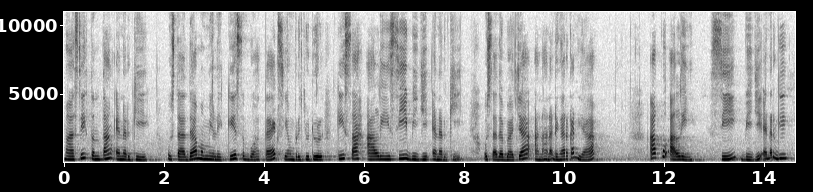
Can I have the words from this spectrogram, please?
Masih tentang energi. Ustada memiliki sebuah teks yang berjudul Kisah Ali si biji energi. Ustada baca, anak-anak dengarkan ya. Aku Ali, si biji energi.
